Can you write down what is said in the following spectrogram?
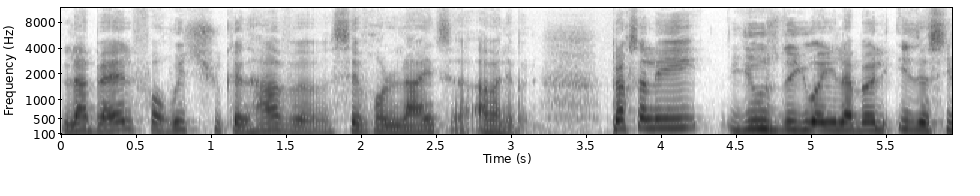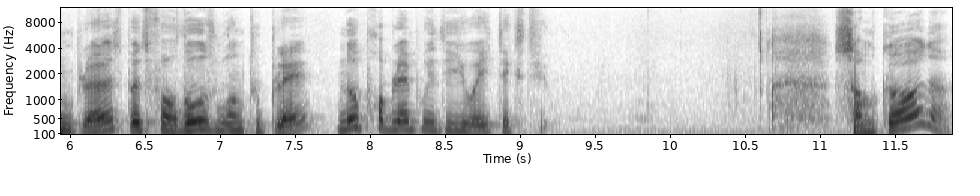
label for which you can have uh, several lines available. Personally, use the UI label is the simplest, but for those who want to play, no problem with the UI text view. Some code.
